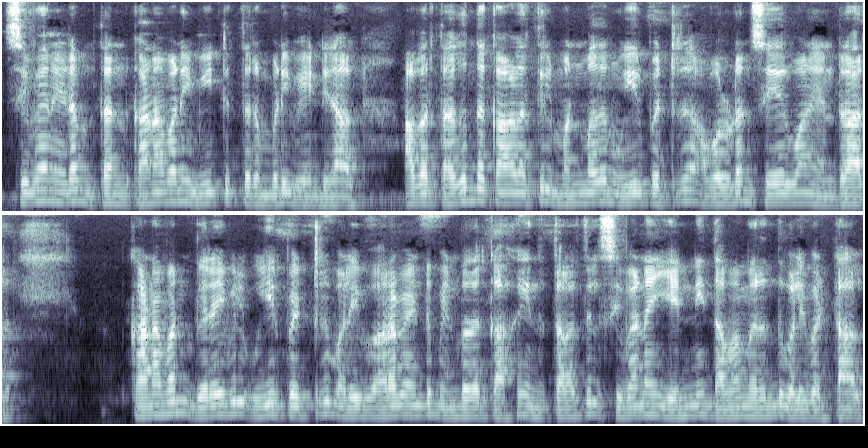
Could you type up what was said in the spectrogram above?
சிவனிடம் தன் கணவனை மீட்டுத் தரும்படி வேண்டினாள். அவர் தகுந்த காலத்தில் மன்மதன் உயிர் பெற்று அவளுடன் சேர்வான் என்றார். கணவன் விரைவில் உயிர் பெற்று வழி வர வேண்டும் என்பதற்காக இந்த தலத்தில் சிவனை எண்ணி தவமிருந்து வழிபட்டாள்.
